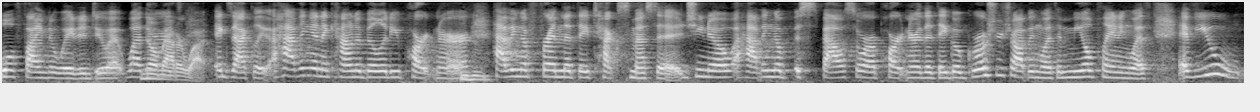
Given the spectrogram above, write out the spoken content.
will find a way to do it. Whether No matter what. Exactly. Having an accountability partner, Mm-hmm. having a friend that they text message, you know, having a, a spouse or a partner that they go grocery shopping with and meal planning with. If you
